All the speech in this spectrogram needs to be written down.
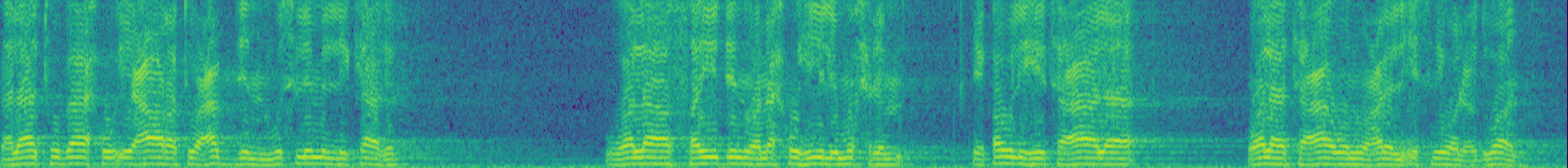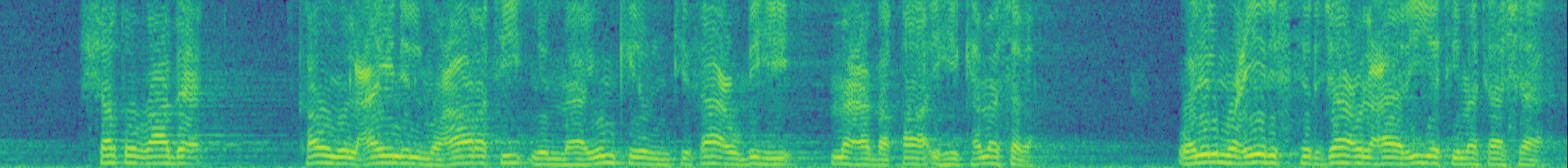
فلا تباح إعارة عبد مسلم لكافر ولا صيد ونحوه لمحرم لقوله تعالى ولا تعاونوا على الإثم والعدوان الشرط الرابع كون العين المعارة مما يمكن الانتفاع به مع بقائه كما سبق. وللمعير استرجاع العارية متى شاء.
